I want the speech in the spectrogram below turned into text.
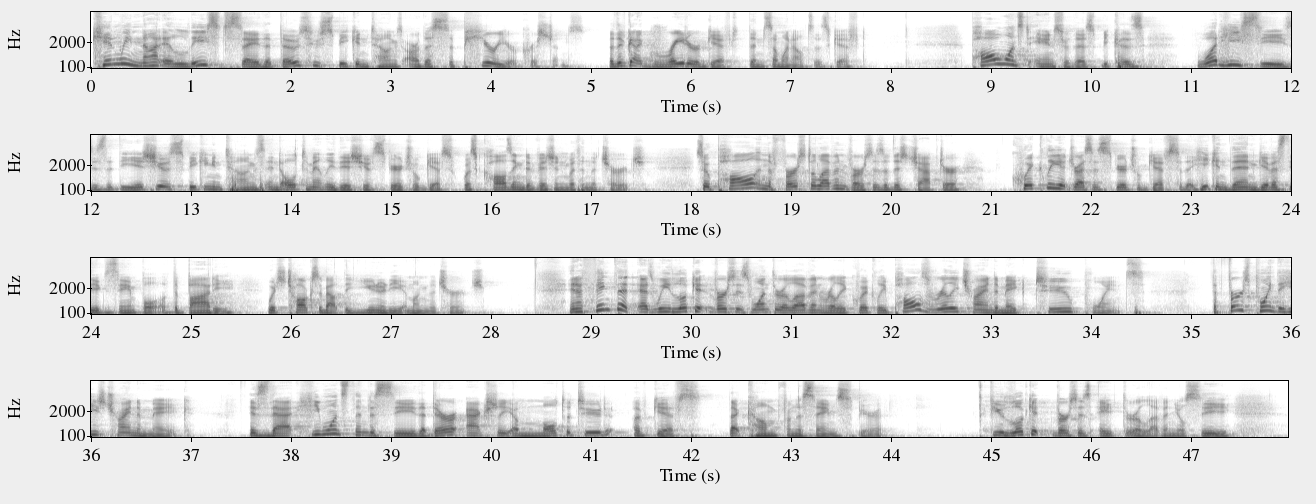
Can we not at least say that those who speak in tongues are the superior Christians? That they've got a greater gift than someone else's gift? Paul wants to answer this because what he sees is that the issue of speaking in tongues and ultimately the issue of spiritual gifts was causing division within the church. So, Paul, in the first 11 verses of this chapter, quickly addresses spiritual gifts so that he can then give us the example of the body, which talks about the unity among the church. And I think that as we look at verses 1 through 11 really quickly, Paul's really trying to make two points The first point that he's trying to make is that he wants them to see that there are actually a multitude of gifts that come from the same Spirit. If you look at verses 8 through 11, you'll see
